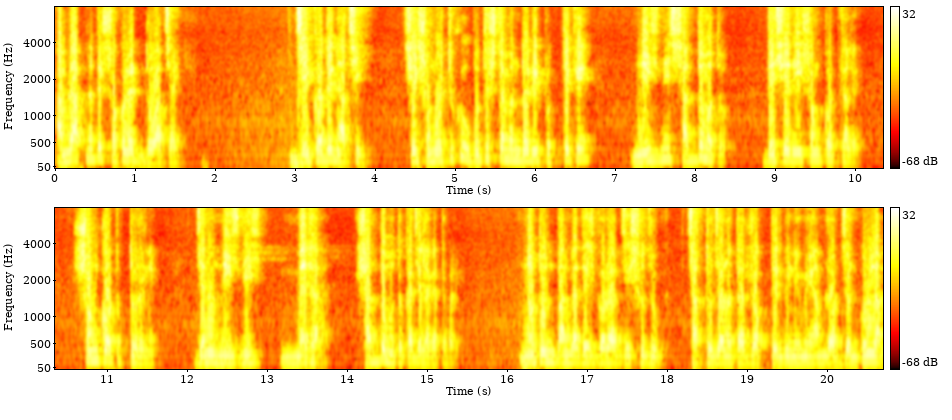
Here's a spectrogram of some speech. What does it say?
আমরা আপনাদের সকলের দোয়া চাই। যে কদিন আছি, সেই সময়টুকু উপদেষ্টা মণ্ডলীর প্রত্যেকে নিজ নিজ সাধ্যমতো দেশের এই সংকটকালে, সংকট উত্তরণে যেন নিজ নিজ মেধা, সাধ্যমতো কাজে লাগাতে পারে। নতুন বাংলাদেশ গড়ার যে সুযোগ ছাত্র জনতার রক্তের বিনিময়ে আমরা অর্জন করলাম,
